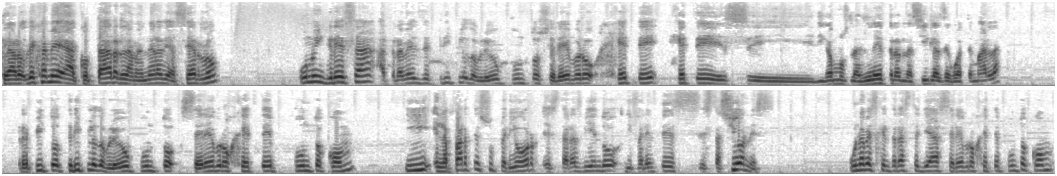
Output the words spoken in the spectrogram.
Claro, déjame acotar la manera de hacerlo. Uno ingresa a través de www.cerebrogt, GT es, eh, digamos, las letras, las siglas de Guatemala. Repito, www.cerebrogt.com y en la parte superior estarás viendo diferentes estaciones. Una vez que entraste ya a cerebrogt.com,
